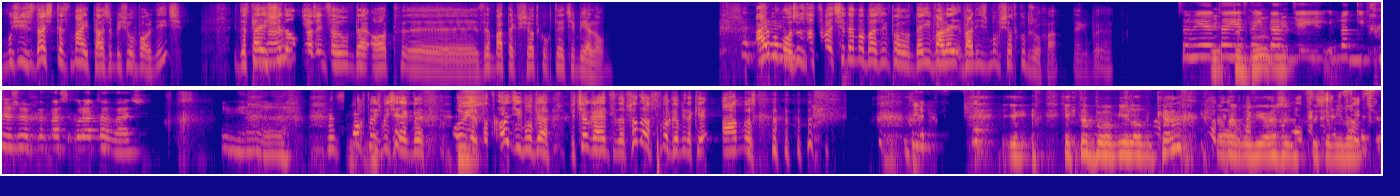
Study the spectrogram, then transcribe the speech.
Musisz zdać test Majta, żeby się uwolnić i dostajesz Aha. 7 obrażeń co rundę od yy, zębatek w środku, które cię bielą. Albo możesz dostawać 7 obrażeń po rundę i wale, walić mu w środku brzucha. Jakby. W sumie to jest najbardziej logiczne, żeby was uratować. Nie. Więc smok ktoś myśli jakby Uriel podchodzi i mówi, wyciąga ręce do przodu, a smok robi takie am. Jak, jak to było Mielonka? Ona mówiła, że coś o Mielonce.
